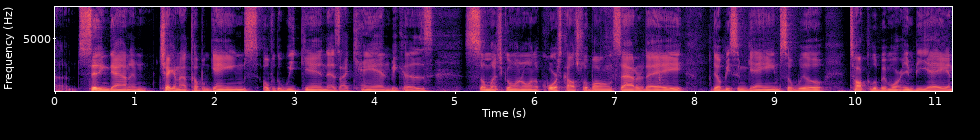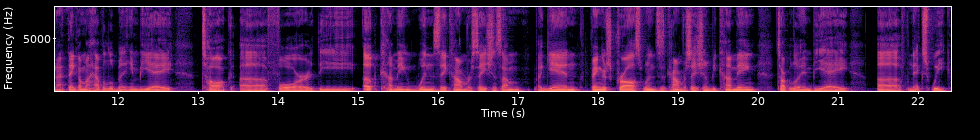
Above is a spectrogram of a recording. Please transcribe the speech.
uh, sitting down and checking out a couple games over the weekend as I can because so much going on. Of course, college football on Saturday. There'll be some games, so we'll talk a little bit more NBA, and I think I'm gonna have a little bit of NBA talk uh, for the upcoming Wednesday conversations. I'm again, fingers crossed, Wednesday conversation will be coming. Talk a little NBA uh, next week.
